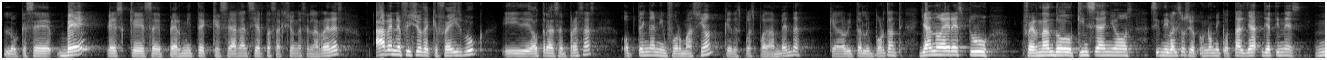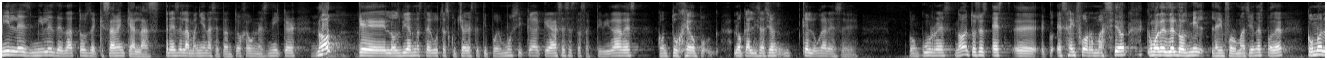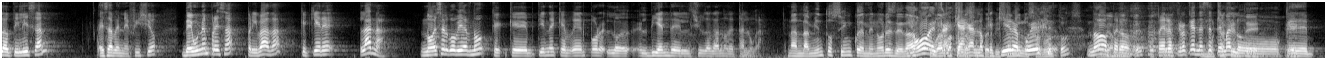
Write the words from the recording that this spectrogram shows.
lo que se ve es que se permite que se hagan ciertas acciones en las redes a beneficio de que Facebook y otras empresas obtengan información que después puedan vender, que ahorita es lo importante. Ya no eres tú, Fernando, 15 años, sin nivel socioeconómico tal, ya, ya tienes miles, miles de datos de que saben que a las 3 de la mañana se te antoja un sneaker, ¿no? Que los viernes te gusta escuchar este tipo de música, que haces estas actividades con tu geolocalización, qué lugares eh, concurres, ¿no? Entonces, es, eh, esa información, como desde el 2000, la información es poder, ¿cómo la utilizan? Es a beneficio de una empresa privada que quiere lana. No es el gobierno que, que tiene que ver por lo- el bien del ciudadano de tal lugar. Mandamiento 5 de menores de edad. No, que hagan lo que supervisión quiera, de los pues. adultos, no, pero, pero creo que en este tema lo eh, que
